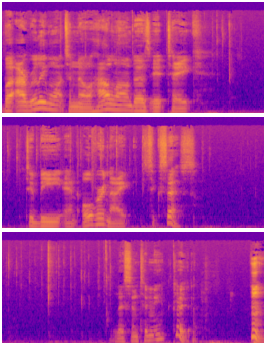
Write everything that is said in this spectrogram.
But I really want to know how long does it take to be an overnight success? Listen to me clearly. Hmm.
